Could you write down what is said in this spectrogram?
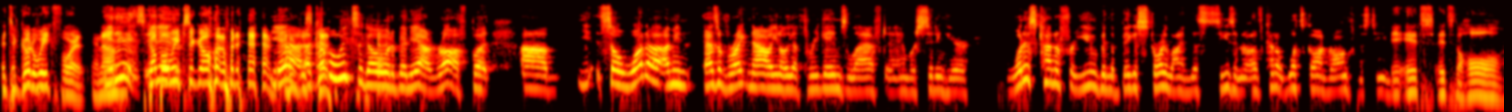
It's a good week for it. You know? It is, A couple is. weeks ago, it would have. I'm yeah, a just couple weeks ago it would have been yeah rough, but um, so what? Uh, I mean, as of right now, you know, we got three games left, and we're sitting here. What has kind of for you been the biggest storyline this season of kind of what's gone wrong for this team? It's it's the whole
